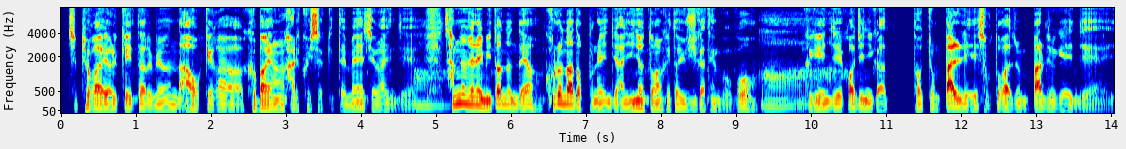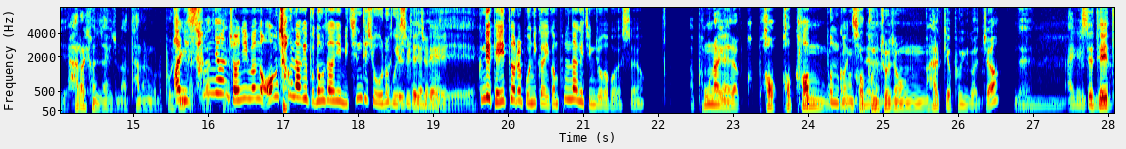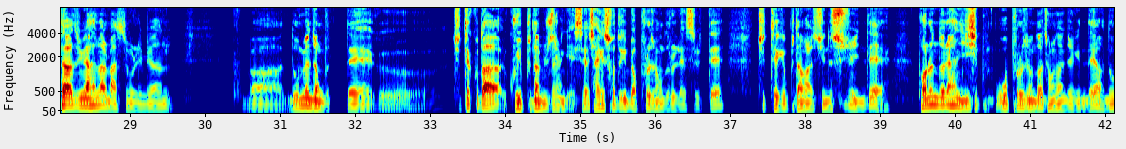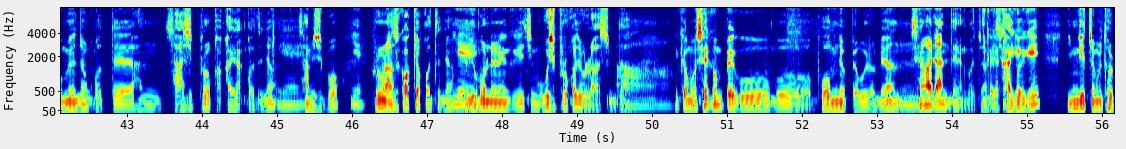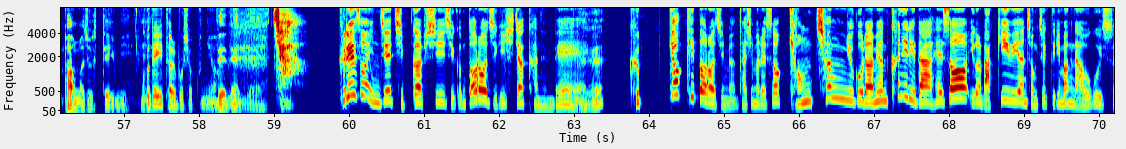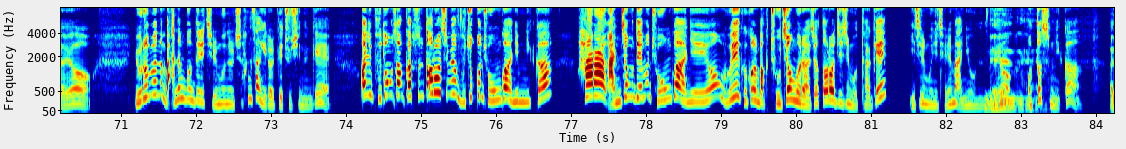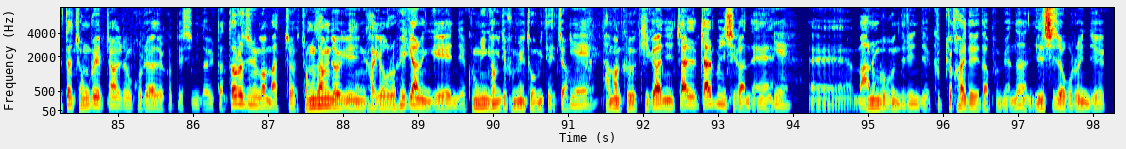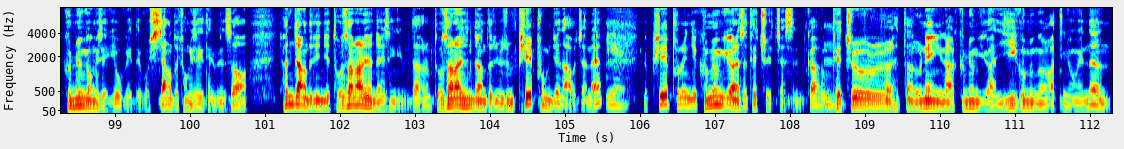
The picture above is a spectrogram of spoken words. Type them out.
지표가 10개 있다면 9개가 그 방향을 가리고 있었기 때문에 제가 이제 아. 3년 전에 이미 떴는데요. 코로나 덕분에 이제 한 2년 동안 그게 더 유지가 된 거고 아. 그게 이제 꺼지니까 더 좀 빨리 속도가 좀 빠르게 이제 이 하락 현상이 좀 나타나는 걸로 보시면 아니 될것 3년 같아요. 전이면 엄청나게 부동산이 미친 듯이 오르고 어, 뛸 있을 때죠. 텐데. 예, 예, 예. 근데 데이터를 보니까 이건 폭락의 징조가 보였어요. 아, 폭락이 아니라 거, 거품 거품 음. 거품 조정할 게 보인 거죠. 네. 음, 그때 알겠습니다. 데이터 중에 하나를 말씀올리면 뭐 노무현 정부 때 그 주택 부담 구입 부담 지수라는 게 있어요. 자기 소득이 몇 프로 정도를 냈을 때 주택에 부담할 수 있는 수준인데 버는 돈의 한 25% 정도가 정상적인데요. 노무현 정부 때한 40% 가까이 갔거든요. 예. 35. 예. 그러고 나서 꺾였거든요. 예. 이번에는 그게 지금 50%까지 올라왔습니다. 아. 그러니까 뭐 세금 빼고 뭐 보험료 빼고 이러면 음. 생활이 안 되는 거죠. 그러니까 그렇죠. 가격이 임계점을 돌파한 거죠 그때 이미. 그 데이터를 보셨군요. 네, 네, 네. 자, 그래서 이제 집값이 지금 떨어지기 시작하는데 네. 급격히 떨어지면 다시 말해서 경착륙을 하면 큰일이다 해서 이걸 막기 위한 정책들이 막 나오고 있어요. 이러면 많은 분들이 질문을 주- 항상 이럴 때 주시는 게 아니 부동산 값은 떨어지면 무조건 좋은 거 아닙니까? 하락 안정되면 좋은 거 아니에요? 왜 그걸 막 조정을 하죠? 떨어지지 못하게? 이 질문이 제일 많이 오는데요. 네, 네. 어떻습니까? 일단 정부의 입장을 좀 고려해야 될 것도 있습니다. 일단 떨어지는 건 맞죠. 정상적인 가격으로 회귀하는 게 이제 국민 경제 분명히 도움이 되죠. 예. 다만 그 기간이 짧, 짧은 시간에 예. 에, 많은 부분들이 이제 급격하게 내리다 보면은 일시적으로 이제 금융 경색이 오게 되고 시장도 경색이 되면서 현장들이 이제 도산하는 현장이 생깁니다. 그럼 도산하는 현장들은 요즘 PF 문제 나오잖아요. 예. 그 PF는 이제 금융기관에서 대출했지 않습니까? 그럼 음. 대출했던 은행이나 금융기관, 이 금융기관 같은 경우에는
